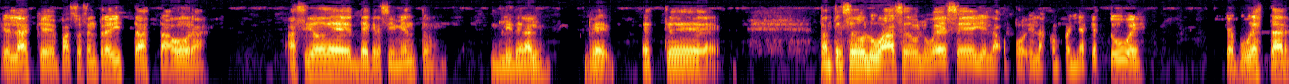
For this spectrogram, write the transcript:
¿verdad? que pasó esa entrevista hasta ahora, ha sido de, de crecimiento, literal. Este, tanto en CWA, CWS y en, en las compañías que estuve, que pude estar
